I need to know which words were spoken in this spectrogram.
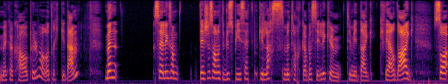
med kakaopulver og drikke den. Men så er liksom det er ikke sånn at du spiser et glass med tørka basilikum til middag hver dag. Så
